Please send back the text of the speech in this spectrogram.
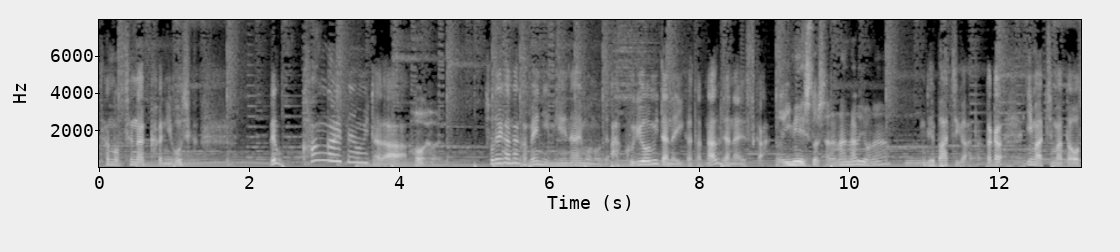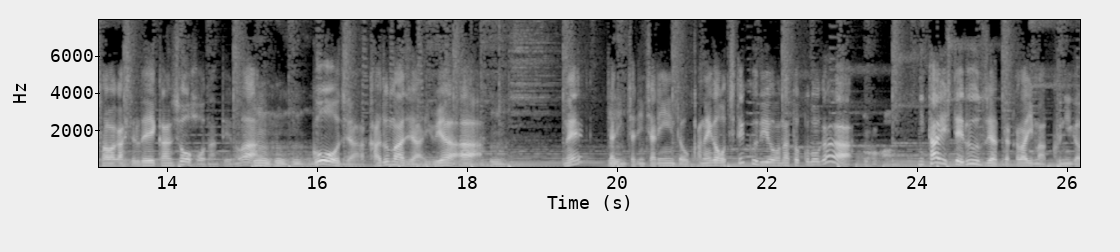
たの背中に押しか、でも考えてみたらはいはそれがなんか目に見えないもので悪霊みたいな言い方になるじゃないですかい。イメージとしたらな、なるよな。うん。で罰が当たるだから今巷を騒がしてる霊感商法なんていうのは、うんうんうん。ゴーじゃカルマじゃゆやうん。ねチャリンチャリンチャリンってお金が落ちてくるようなところがに対してルーズやったから今国が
